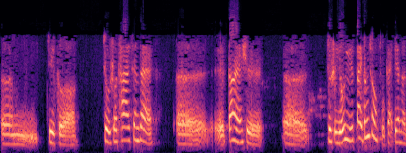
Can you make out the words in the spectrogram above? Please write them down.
嗯，这个就是说他现在，呃呃，当然是呃，就是由于拜登政府改变了，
